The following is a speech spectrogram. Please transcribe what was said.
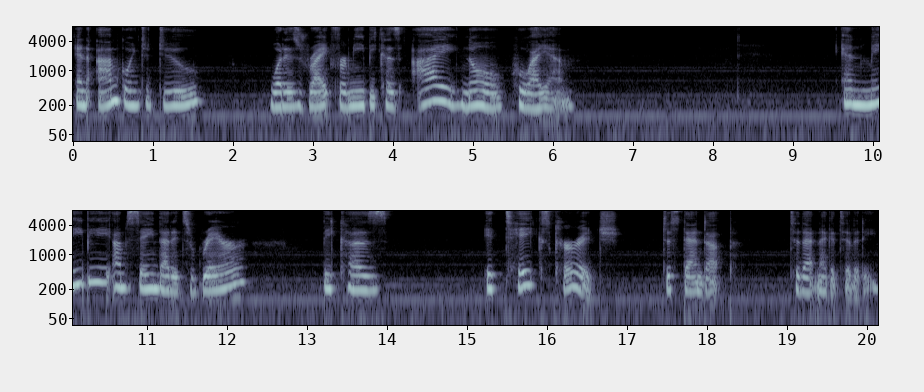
and I'm going to do what is right for me because I know who I am. And maybe I'm saying that it's rare because it takes courage to stand up to that negativity.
